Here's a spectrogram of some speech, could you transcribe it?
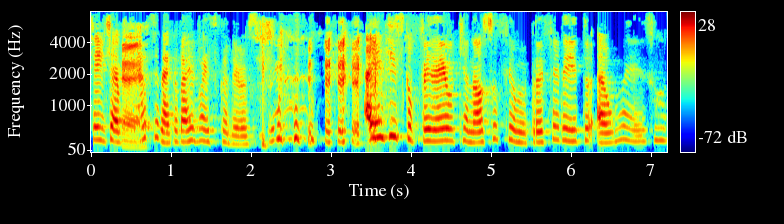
Gente, é, é. assim, né? Que eu tava vai escolher os A gente escolheu que nosso filme preferido é o mesmo.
